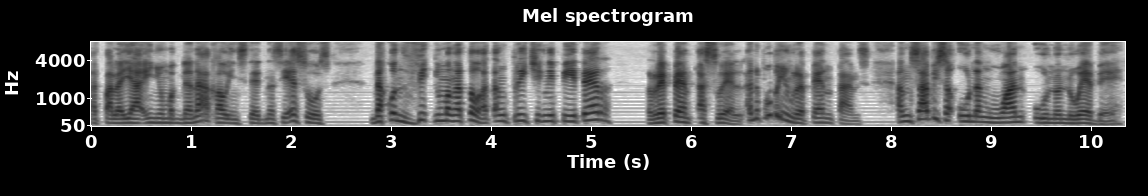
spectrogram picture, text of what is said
at palayain yung magnanakaw instead na si Jesus. Na-convict yung mga to. At ang preaching ni Peter, repent as well. Ano po ba yung repentance? Ang sabi sa unang 1.1.9,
